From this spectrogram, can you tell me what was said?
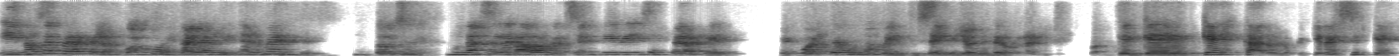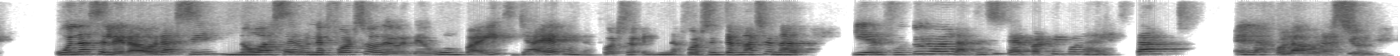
Y no se espera que los costos escalen linealmente. Entonces, un acelerador 100 TV se espera que, que cueste unos 26 millones de dólares. ¿Qué, qué, qué es caro? Lo que quiere decir que un acelerador así no va a ser un esfuerzo de, de, un país, ya es un esfuerzo, es un esfuerzo internacional y el futuro de la física de partículas está en las colaboraciones,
